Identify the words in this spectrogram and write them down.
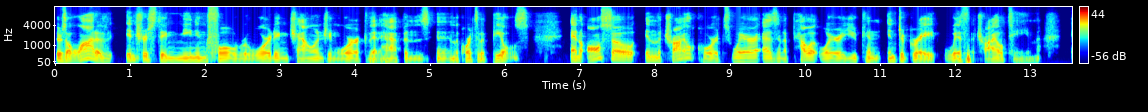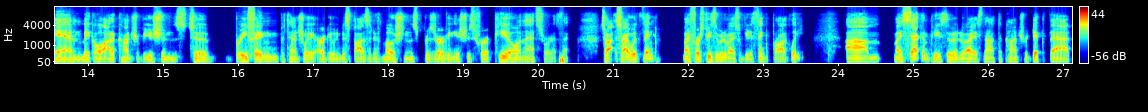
there's a lot of interesting, meaningful, rewarding, challenging work that happens in the courts of appeals and also in the trial courts where as an appellate lawyer you can integrate with a trial team and make a lot of contributions to briefing potentially arguing dispositive motions preserving issues for appeal and that sort of thing so, so i would think my first piece of advice would be to think broadly um, my second piece of advice not to contradict that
